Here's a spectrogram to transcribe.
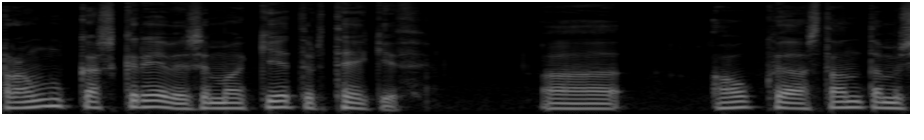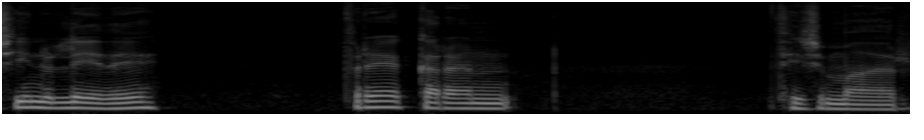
ranga skrefi sem maður getur tekið að ákveða að standa með sínu liði frekar en því sem maður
